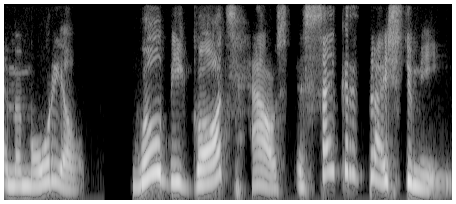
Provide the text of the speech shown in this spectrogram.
a memorial, will be God's house, a sacred place to me.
